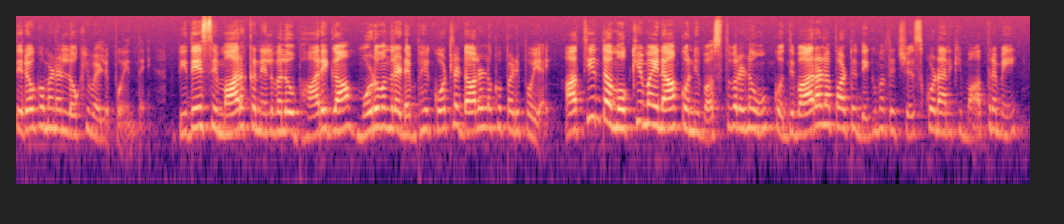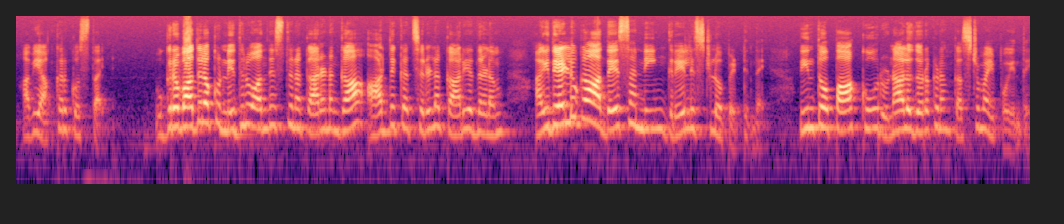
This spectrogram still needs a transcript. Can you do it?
తిరోగమనంలోకి వెళ్ళిపోయింది విదేశీ మారక నిల్వలు భారీగా మూడు వందల డెబ్బై కోట్ల డాలర్లకు పడిపోయాయి. అత్యంత ముఖ్యమైన కొన్ని వస్తువులను కొద్ది వారాల పాటు దిగుమతి చేసుకోవడానికి మాత్రమే అవి అక్కరకొస్తాయి. ఉగ్రవాదులకు నిధులు అందిస్తున్న కారణంగా ఆర్థిక చర్యల కార్యదళం ఐదేళ్ళుగా ఆ దేశాన్ని గ్రే లిస్టులో పెట్టింది. దీంతో పాక్కు రుణాలు దొరకడం కష్టమైపోయింది.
